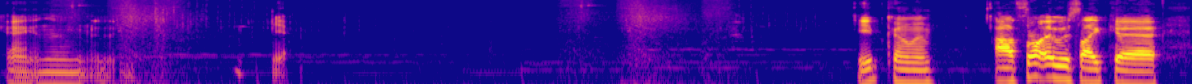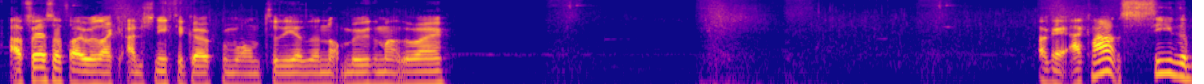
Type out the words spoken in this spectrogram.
Okay, and then... Yeah. Keep coming. I thought it was like, uh... At first I thought it was like, I just need to go from one to the other, not move them out of the way. Okay, I can't see the...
